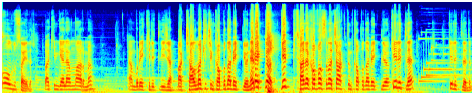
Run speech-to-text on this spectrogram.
Oldu sayılır. Bakayım gelen var mı? Ben burayı kilitleyeceğim. Bak çalmak için kapıda bekliyor. Ne bekliyorsun? Git bir tane kafasına çaktım kapıda bekliyor. Kilitle. Kilitledim.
